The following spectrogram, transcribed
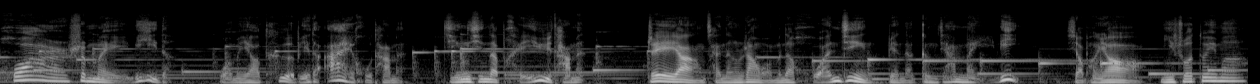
花儿是美丽的。我们要特别的爱护它们，精心的培育它们，这样才能让我们的环境变得更加美丽。小朋友，你说对吗？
